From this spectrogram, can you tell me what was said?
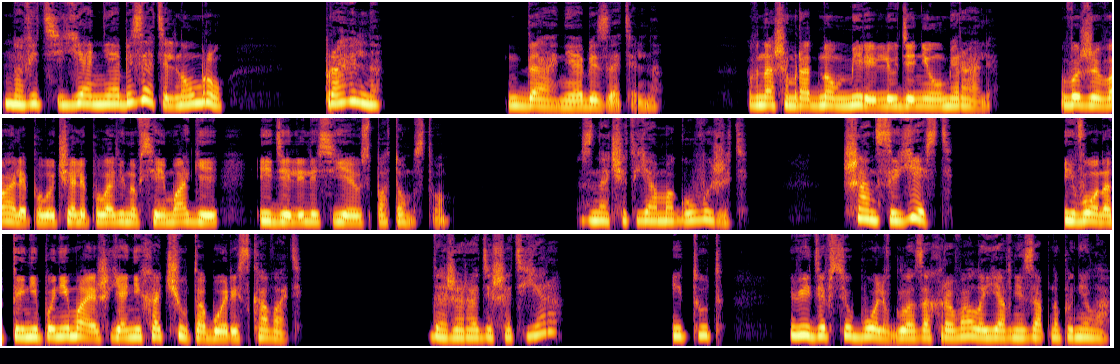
Но ведь я не обязательно умру, правильно? Да, не обязательно. В нашем родном мире люди не умирали. Выживали, получали половину всей магии и делились ею с потомством. Значит, я могу выжить. Шансы есть. Ивона, ты не понимаешь, я не хочу тобой рисковать. Даже ради Шатьера? И тут, видя всю боль в глазах Рывала, я внезапно поняла.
